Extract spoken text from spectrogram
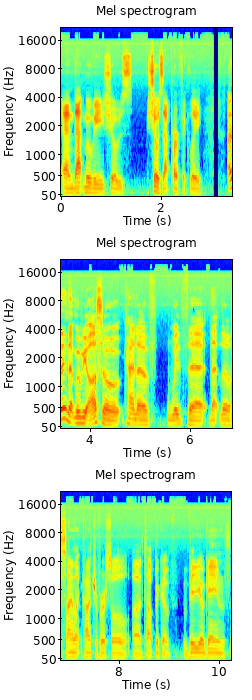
And that movie shows shows that perfectly. I think that movie also kind of with the that little silent controversial uh, topic of video games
